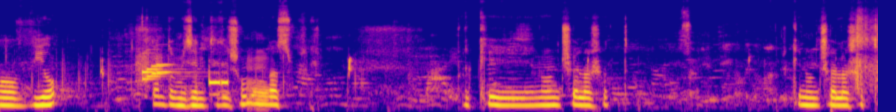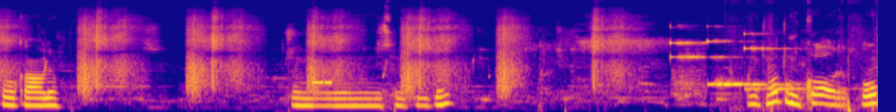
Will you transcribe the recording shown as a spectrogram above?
Ovvio. Tanto mi sentite su Among Us perché non c'è la chat. Perché non c'è la chat vocale. Quindi mi sentite? Hanno trovato un corpo.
